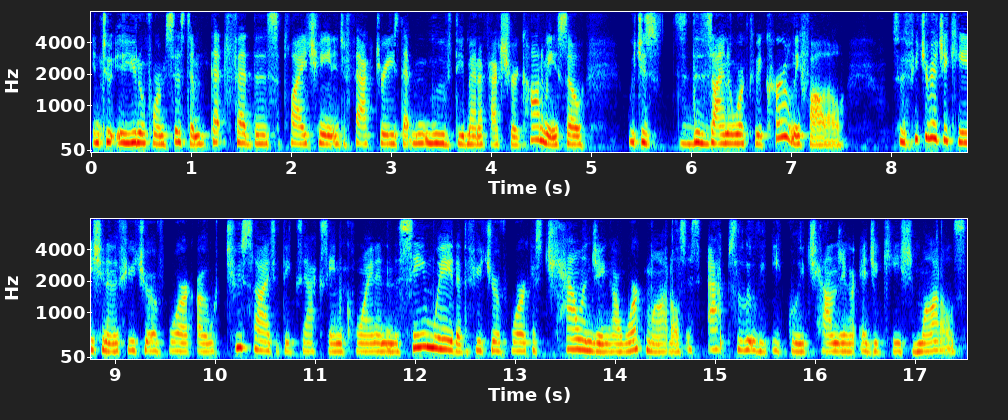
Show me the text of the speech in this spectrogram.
into a uniform system that fed the supply chain into factories that moved the manufacturing economy. So, which is the design of work that we currently follow. So, the future of education and the future of work are two sides of the exact same coin. And in the same way that the future of work is challenging our work models, it's absolutely equally challenging our education models.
